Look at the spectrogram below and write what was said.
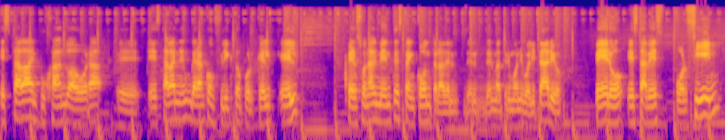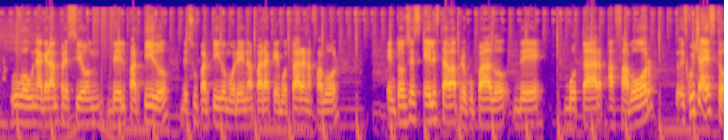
estaba empujando ahora, eh, estaba en un gran conflicto porque él, él personalmente está en contra del, del, matrimonio igualitario, pero esta vez por fin hubo una gran presión del partido, de su partido Morena, para que votaran a favor entonces él estaba preocupado de votar a favor. Escucha esto,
